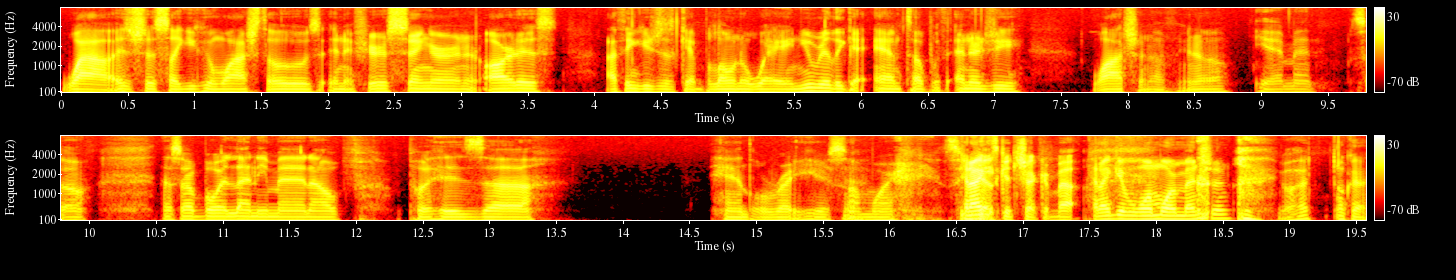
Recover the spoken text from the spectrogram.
wow, it's just like you can watch those, and if you're a singer and an artist, I think you just get blown away, and you really get amped up with energy watching them. You know. Yeah, man. So that's our boy Lenny, man. I'll put his uh handle right here somewhere so Can you I guys g- can check him out. Can I give one more mention? Go ahead. Okay.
